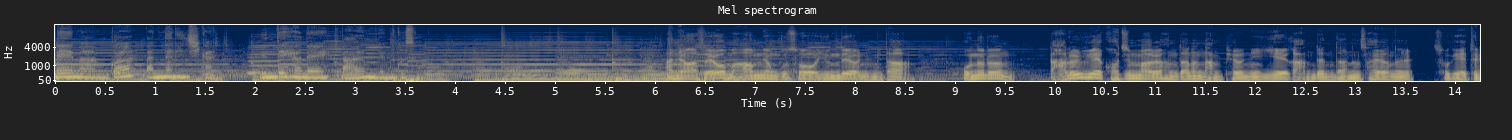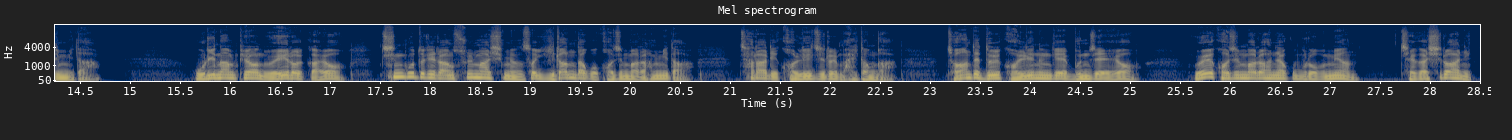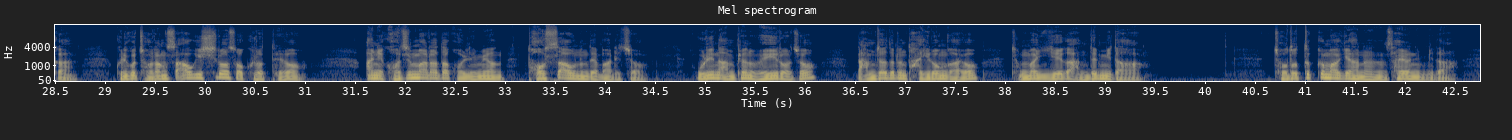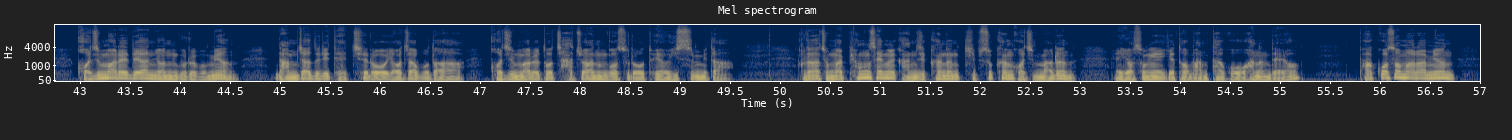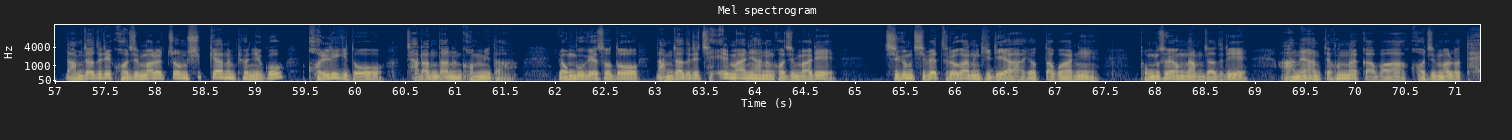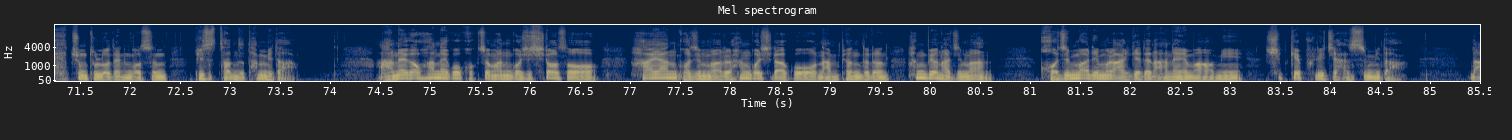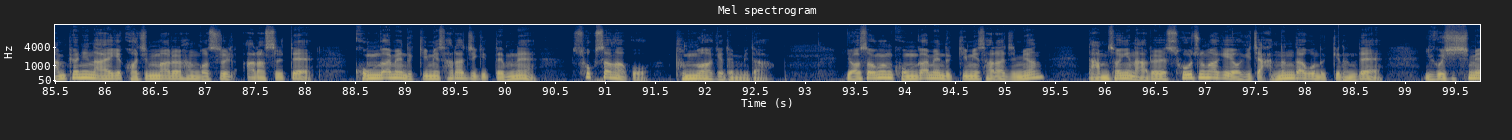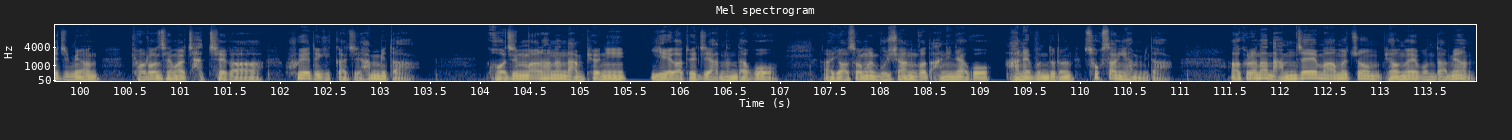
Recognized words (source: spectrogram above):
내 마음과 만나는 시간 윤대현의 마음 연구소 안녕하세요. 마음 연구소 윤대현입니다. 오늘은 나를 위해 거짓말을 한다는 남편이 이해가 안 된다는 사연을 소개해 드립니다. 우리 남편 왜 이럴까요? 친구들이랑 술 마시면서 일한다고 거짓말을 합니다. 차라리 걸리지를 말던가. 저한테 늘 걸리는 게 문제예요. 왜 거짓말을 하냐고 물어보면 제가 싫어하니까 그리고 저랑 싸우기 싫어서 그렇대요. 아니 거짓말하다 걸리면 더 싸우는데 말이죠. 우리 남편 왜 이러죠? 남자들은 다 이런가요? 정말 이해가 안 됩니다. 저도 뜨끔하게 하는 사연입니다. 거짓말에 대한 연구를 보면 남자들이 대체로 여자보다 거짓말을 더 자주 하는 것으로 되어 있습니다. 그러나 정말 평생을 간직하는 깊숙한 거짓말은 여성에게 더 많다고 하는데요. 바꿔서 말하면 남자들이 거짓말을 좀 쉽게 하는 편이고 걸리기도 잘한다는 겁니다. 영국에서도 남자들이 제일 많이 하는 거짓말이 지금 집에 들어가는 길이야 였다고 하니 동서양 남자들이 아내한테 혼날까봐 거짓말로 대충 둘러대는 것은 비슷한 듯 합니다. 아내가 화내고 걱정하는 것이 싫어서 하얀 거짓말을 한 것이라고 남편들은 항변하지만 거짓말임을 알게 된 아내의 마음이 쉽게 풀리지 않습니다. 남편이 나에게 거짓말을 한 것을 알았을 때 공감의 느낌이 사라지기 때문에 속상하고 분노하게 됩니다. 여성은 공감의 느낌이 사라지면 남성이 나를 소중하게 여기지 않는다고 느끼는데 이것이 심해지면 결혼 생활 자체가 후회되기까지 합니다. 거짓말하는 남편이 이해가 되지 않는다고 여성을 무시하는 것 아니냐고 아내분들은 속상해 합니다. 아, 그러나 남자의 마음을 좀 변호해 본다면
